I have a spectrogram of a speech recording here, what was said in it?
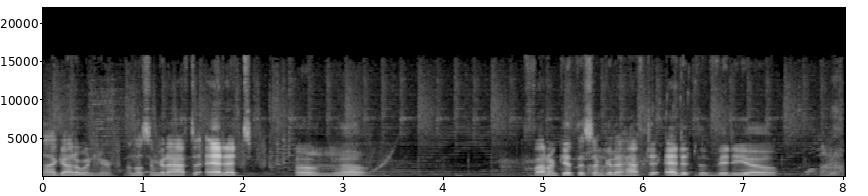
I gotta win here. Unless I'm gonna have to edit. Oh no. If I don't get this, I'm gonna have to edit the video. Oh,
